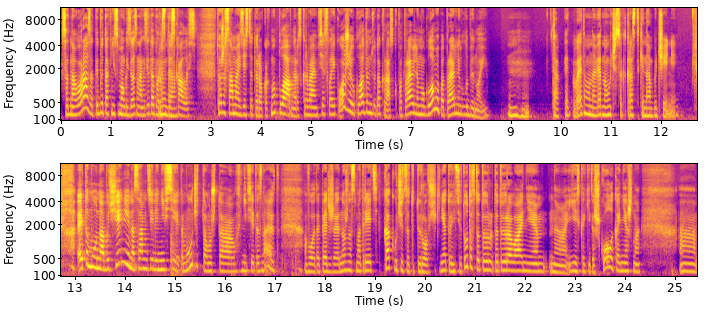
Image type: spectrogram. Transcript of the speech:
С одного раза ты бы так не смог сделать, она где-то бы ну расплескалась. Да. То же самое здесь в татуировках. Мы плавно раскрываем все слои кожи и укладываем туда краску под правильным углом и под правильной глубиной. Угу. Так, этому, наверное, учатся как раз-таки на обучении. Этому на обучении, на самом деле, не все этому учат, потому что не все это знают. Вот, опять же, нужно смотреть, как учатся татуировщики. Нету институтов тату татуирования, а, есть какие-то школы, конечно. А,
